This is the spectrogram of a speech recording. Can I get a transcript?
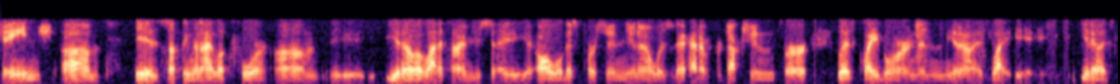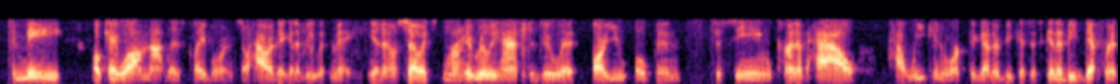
change um, is something that I look for. Um, you know, a lot of times you say, "Oh, well, this person, you know, was the head of production for Liz Claiborne," and you know, it's like, you know, it's to me okay, well, I'm not Liz Claiborne, so how are they going to be with me? You know, so it's right. it really has to do with are you open to seeing kind of how how we can work together because it's going to be different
